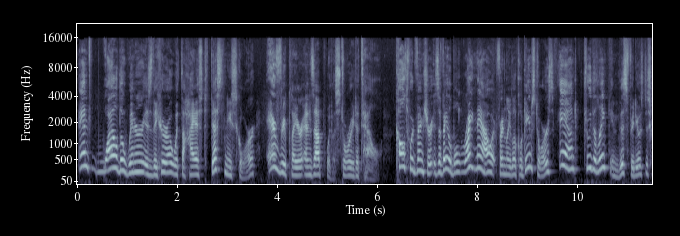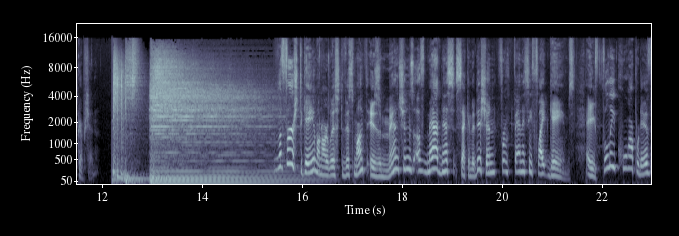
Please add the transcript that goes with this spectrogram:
And while the winner is the hero with the highest Destiny score, every player ends up with a story to tell. Call to Adventure is available right now at friendly local game stores and through the link in this video's description. The first game on our list this month is Mansions of Madness 2nd Edition from Fantasy Flight Games, a fully cooperative,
